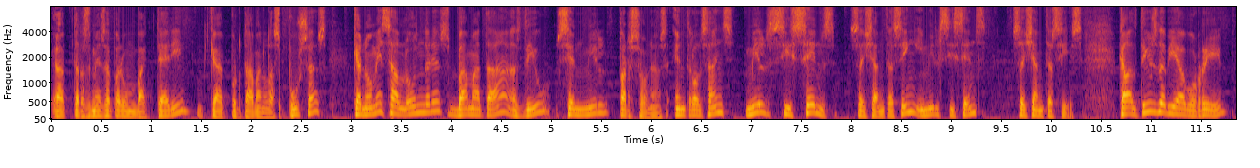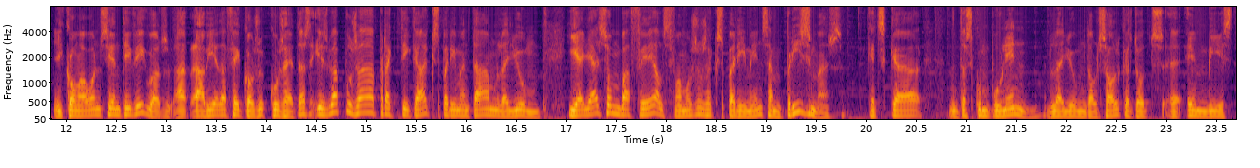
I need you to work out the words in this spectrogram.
eh, transmesa per un bacteri que portaven les puces, que només a Londres va matar, es diu, 100.000 persones, entre els anys 1665 i 1666. Que el tio es devia avorrir, i com a bon científic doncs, ha- havia de fer cos cosetes, i es va posar a practicar, a experimentar amb la llum. I allà és on va fer els famosos experiments amb prismes, aquests que descomponent la llum del sol que tots eh, hem vist.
